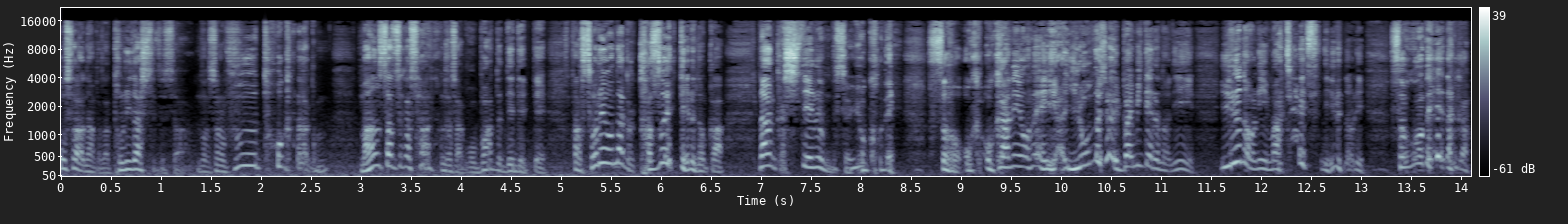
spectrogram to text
をさ、なんかさ、取り出しててさ、なんかその封筒からなんか、万札がさ、なんかさ、こうバーって出てて、なんかそれをなんか数えてるのか、なんかしてるんですよ、横で。そう、おお金をね、いや、いろんな人がいっぱい見てるのに、いるのに、待合室にいるのに、そこでなんか、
